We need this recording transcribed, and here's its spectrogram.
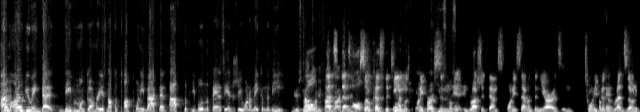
I'm arguing that David Montgomery is not the top 20 back that half the people in the fantasy industry want to make him to be. He was top well, 25 That's, that's also because the team yeah, was 21st in, most... in, rush attempts, 27th in yards, and 25th okay. in red zone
